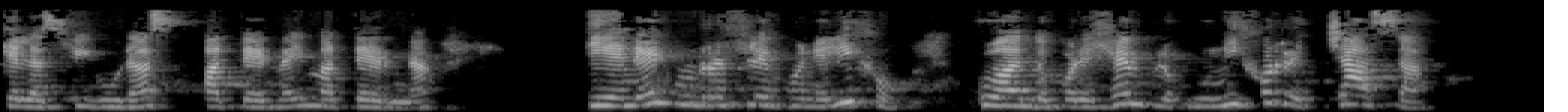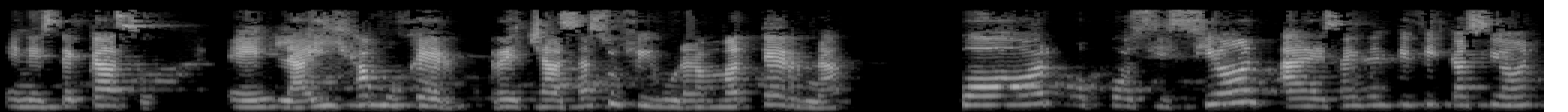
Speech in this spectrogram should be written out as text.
que las figuras paterna y materna tienen un reflejo en el hijo. Cuando, por ejemplo, un hijo rechaza, en este caso, eh, la hija mujer rechaza su figura materna, por oposición a esa identificación,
